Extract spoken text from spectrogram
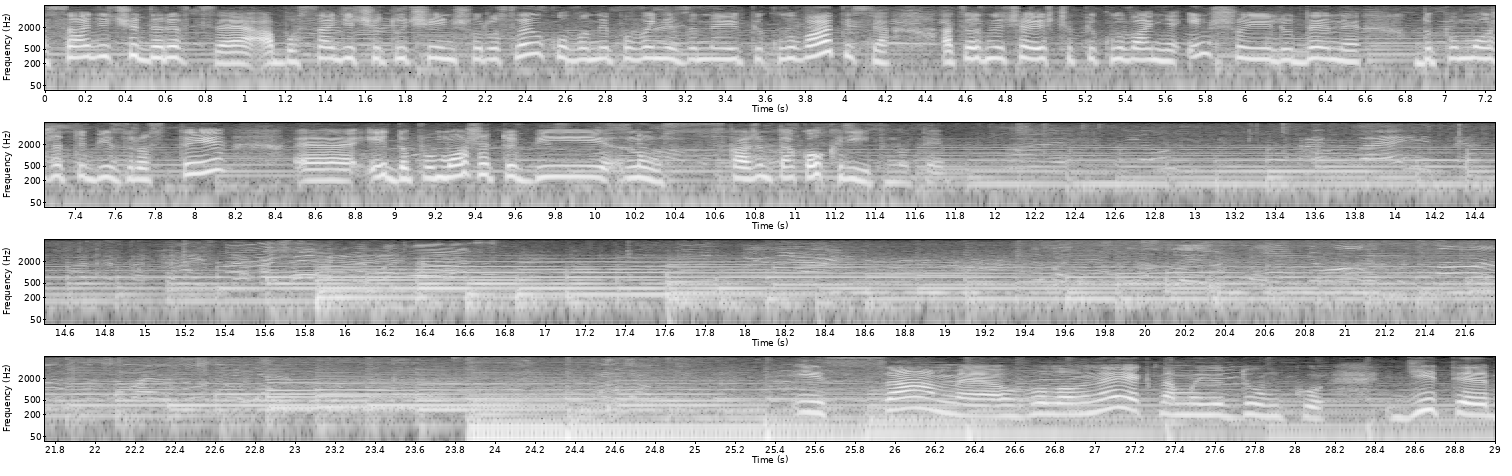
садячи деревце або садячи ту чи іншу рослинку, вони повинні за нею піклуватися. А це означає, що піклування іншої людини допоможе тобі зрости і допоможе тобі, ну скажімо так, окріпнути. І саме головне, як на мою думку, діти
